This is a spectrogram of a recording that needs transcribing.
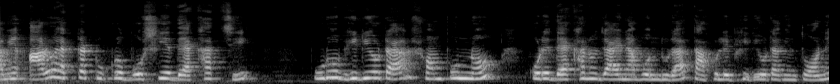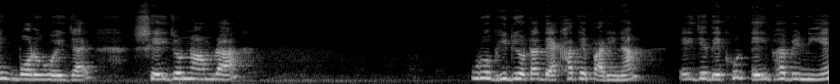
আমি আরও একটা টুকরো বসিয়ে দেখাচ্ছি। পুরো ভিডিওটা সম্পূর্ণ করে দেখানো যায় না বন্ধুরা, তাহলে ভিডিওটা কিন্তু অনেক বড় হয়ে যায়। সেই জন্য আমরা পুরো ভিডিওটা দেখাতে পারি না। এই যে দেখুন, এইভাবে নিয়ে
